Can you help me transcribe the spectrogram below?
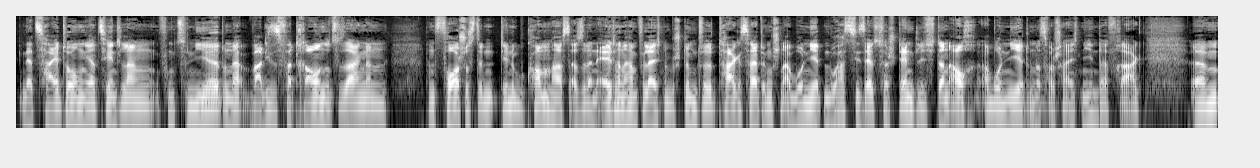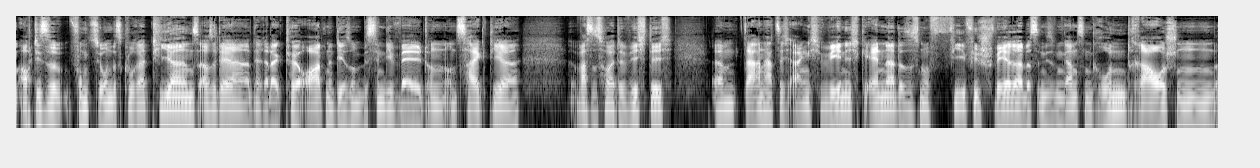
in der Zeitung jahrzehntelang funktioniert und da war dieses Vertrauen sozusagen ein, ein Vorschuss, den, den, du bekommen hast. Also deine Eltern haben vielleicht eine bestimmte Tageszeitung schon abonniert und du hast sie selbstverständlich dann auch abonniert und das wahrscheinlich nie hinterfragt. Ähm, auch diese Funktion des Kuratierens, also der, der Redakteur ordnet dir so ein bisschen die Welt und, und zeigt dir, was ist heute wichtig. Ähm, daran hat sich eigentlich wenig geändert. Es ist nur viel, viel schwerer, das in diesem ganzen Grundrauschen äh,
